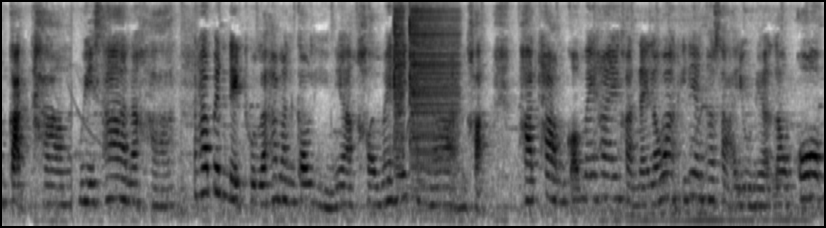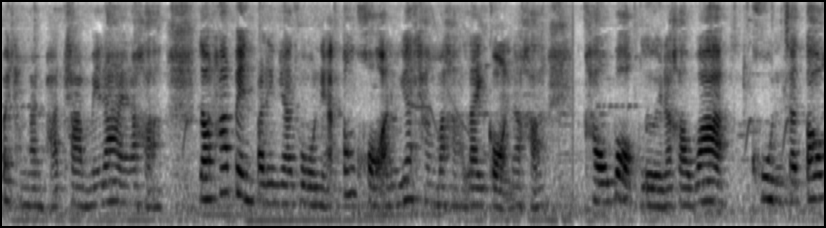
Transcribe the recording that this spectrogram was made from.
ำกัดทางวีซ่านะคะ ถ้าเป็นเด็กทุนรัฐบาลเกาหลีเนี่ยเขาไม่ให้ทำงานค่ะพาร์ทไทม์ก็ไม่ให้ค่ะในระหว่างที่เรียนภาษาอยู่เนี่ยเราก็ไปทำงานพาร์ทไทม์ไม่ได้นะคะแล้วถ้าเป็นปริญญาโทเนี่ยต้องขออนุญาตทางมหาลัยก่อนนะคะเขาบอกเลยนะคะว่าคุณจะต้อง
